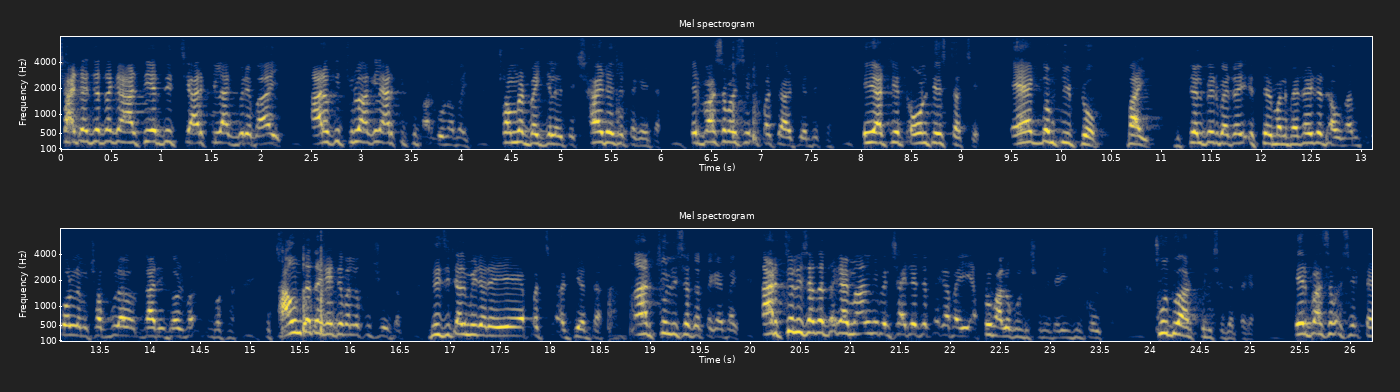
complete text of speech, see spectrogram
ষাট হাজার টাকা আরটিআর দিচ্ছি। আর কি লাগবে রে ভাই? আরও কিছু লাগলে আর কিছু পারব না ভাই। সম্রাট ষাট হাজার টাকা এটা। এর পাশাপাশি আরটিআর দেখেন। এই অন টেস্ট আছে। একদম টিপটপ ভাই সেলফের ব্যাটারি মানে ব্যাটারিটা ডাউন আমি তো বললাম সবগুলো গাড়ি দশ বার বছর। সাউন্ডটা দেখাইতে পারলে খুশি হইতাম। ডিজিটাল মিটারে আরটিআরটা আটচল্লিশ হাজার টাকায় ভাই আটচল্লিশ হাজার টাকায় মাল নেবেন ষাট হাজার টাকা ভাই এত ভালো কন্ডিশন এটা ইঞ্জিন কন্ডিশন শুধু আটচল্লিশ হাজার টাকা। এর পাশাপাশি একটা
